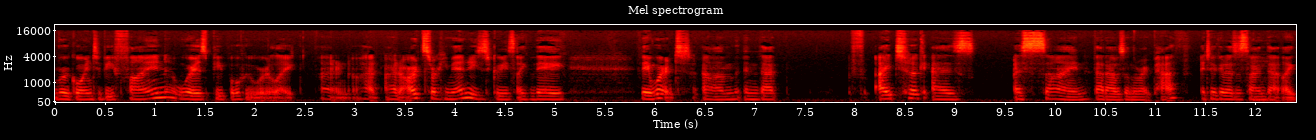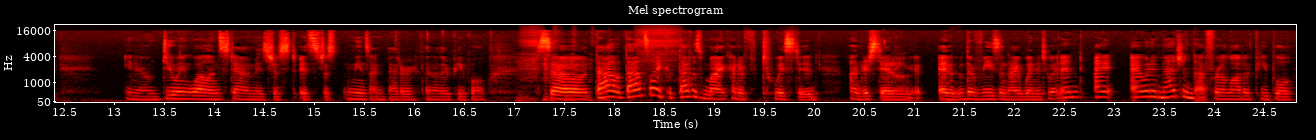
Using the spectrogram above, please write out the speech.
were going to be fine, whereas people who were like I don't know had had arts or humanities degrees like they they weren't, um, and that I took as a sign that I was on the right path. I took it as a sign that like you know doing well in STEM is just it's just means I'm better than other people. so that that's like that was my kind of twisted understanding yeah. and the reason I went into it. And I I would imagine that for a lot of people,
